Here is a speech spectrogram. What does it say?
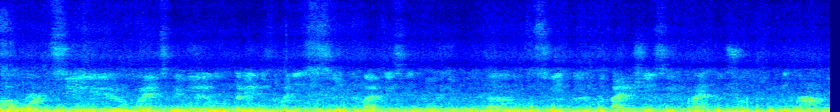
А горці, в принципі, вірили у три різноманітні світи, верхній світ духів, е, світ теперішній, світ предків, що ранку.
